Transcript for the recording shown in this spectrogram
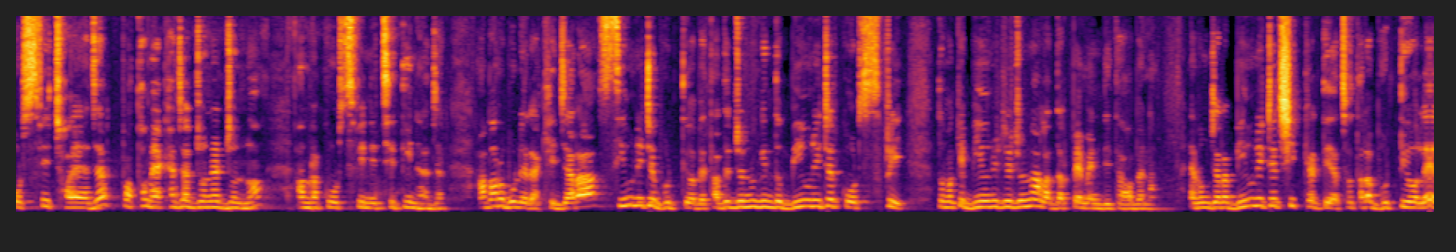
কোর্স ফি ছয় হাজার। প্রথম এক হাজার জনের জন্য আমরা কোর্স ফি নিচ্ছি তিন হাজার। আবারও বলে রাখি, যারা সি ইউনিটে ভর্তি হবে, তাদের জন্য কিন্তু বি ইউনিটের কোর্স ফ্রি তোমাকে বি ইউনিটের জন্য আলাদা পেমেন্ট দিতে হবে না। এবং যারা বি ইউনিটের শিক্ষার্থী আছো, তারা ভর্তি হলে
